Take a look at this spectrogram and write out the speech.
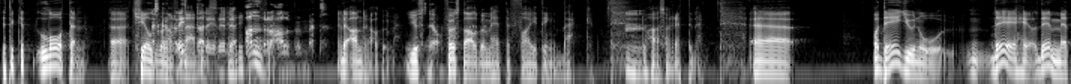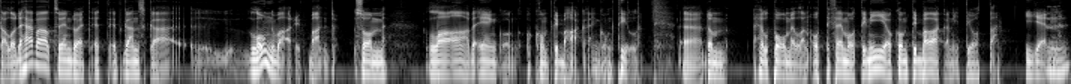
Jag tycker att låten uh, Jag Children ska of rätta Madness dig, det är är det riktigt andra albumet. är det andra albumet? Just det. Ja. Första albumet hette Fighting Back. Mm. Du har så rätt i det. Eh, och det är ju nog... Det är, det är metal. Och det här var alltså ändå ett, ett, ett ganska långvarigt band som la av en gång och kom tillbaka en gång till. Eh, de höll på mellan 85 och 89 och kom tillbaka 98 igen.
